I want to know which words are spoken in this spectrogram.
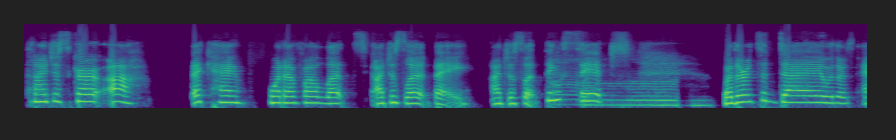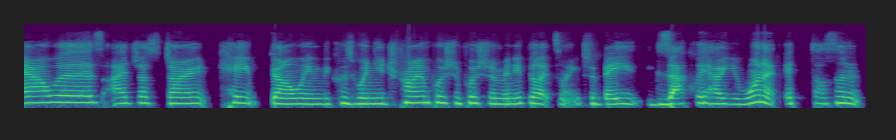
then I just go, ah, okay, whatever, let's, I just let it be. I just let things sit. Mm. Whether it's a day, whether it's hours, I just don't keep going because when you try and push and push and manipulate something to be exactly how you want it, it doesn't,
